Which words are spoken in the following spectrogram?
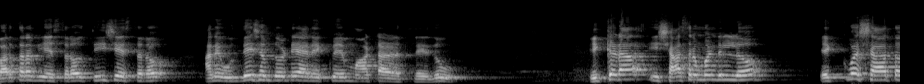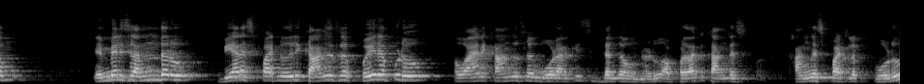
బర్తరఫ్ చేస్తారో తీసేస్తారో అనే ఉద్దేశంతో ఆయన ఎక్కువ ఏం మాట్లాడట్లేదు. ఇక్కడ ఈ శాసన మండలిలో ఎక్కువ శాతం ఎమ్మెల్సీలు అందరూ బీఆర్ఎస్ పార్టీని వదిలి కాంగ్రెస్లోకి పోయినప్పుడు ఆయన కాంగ్రెస్లోకి పోవడానికి సిద్ధంగా ఉన్నాడు. అప్పటిదాకా కాంగ్రెస్ కాంగ్రెస్ పార్టీలోకి పోడు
